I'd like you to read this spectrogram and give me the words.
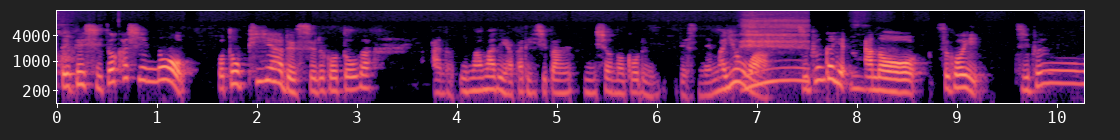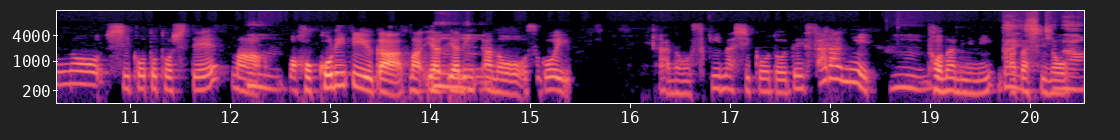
ってて、静岡市のことを PR することが、あの、今までやっぱり一番印象残るんですね。まあ、要は、自分がや、うん。あの、すごい、自分の仕事として、まあ、うん。まあ、誇りっていうか、まあ、や、やりう、んあの、すごい、あの、好きな仕事で、さらに、うん隣に、大好私のきな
